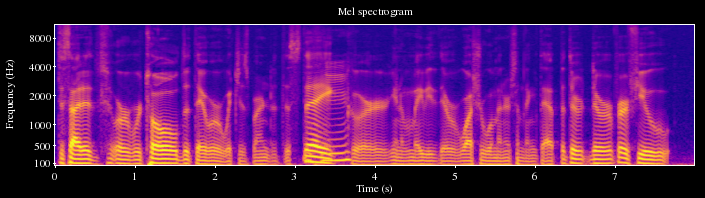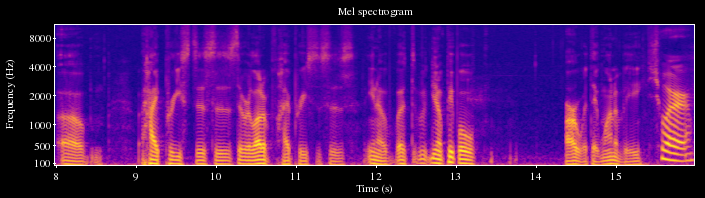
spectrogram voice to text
decided or were told that they were witches burned at the stake, or you know maybe they were washerwomen or something like that. But there there were very few. Um, high priestesses there were a lot of high priestesses you know but you know people are what they want to be Sure.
